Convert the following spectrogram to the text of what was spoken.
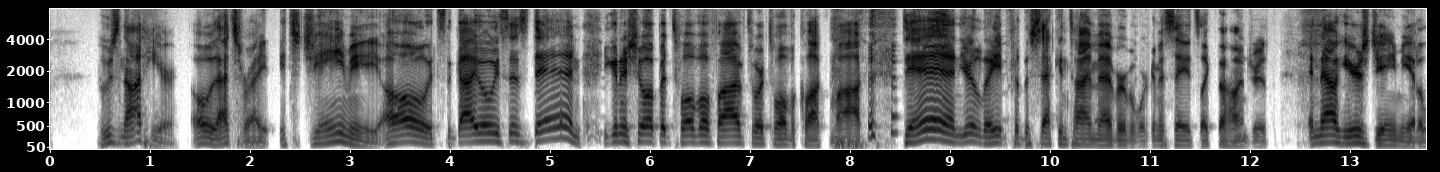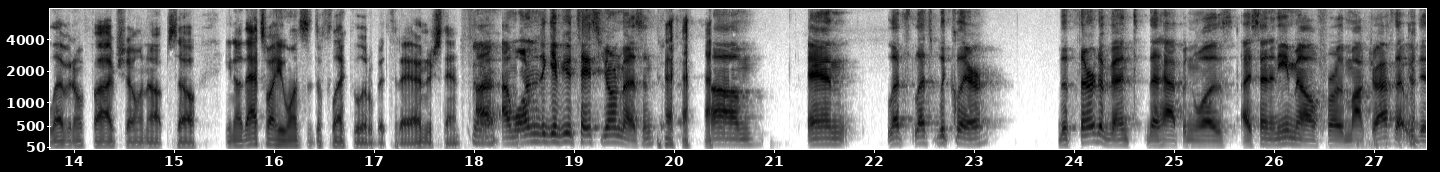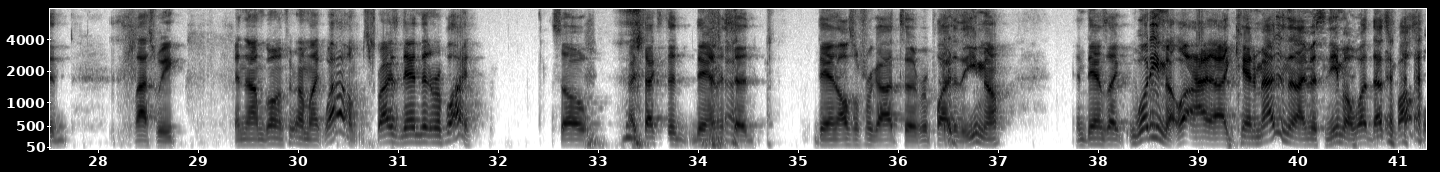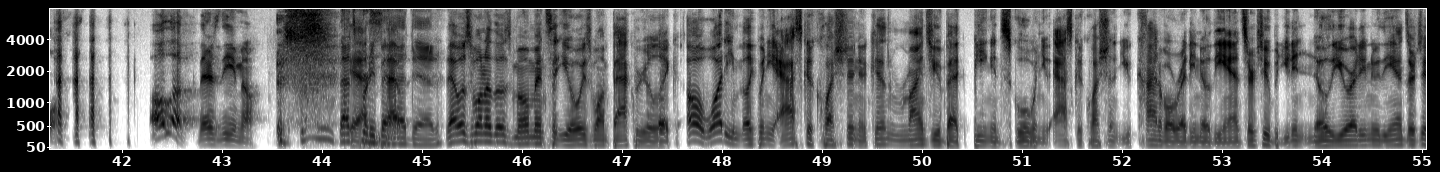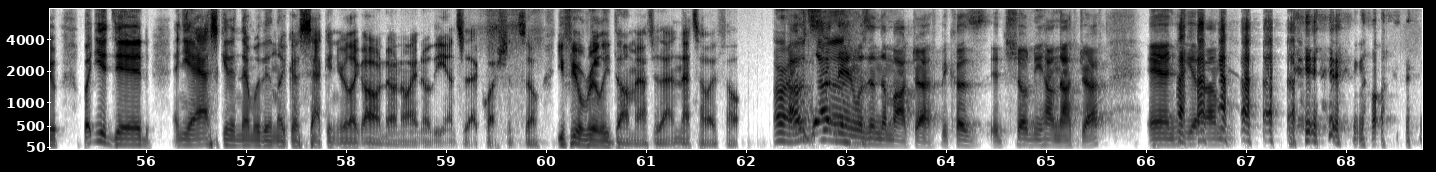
Who's not here? Oh, that's right. It's Jamie. Oh, it's the guy who always says, Dan, you're going to show up at 1205 to our 12 o'clock mock. Dan, you're late for the second time ever, but we're going to say it's like the 100th. And now here's Jamie at 1105 showing up. So, you know, that's why he wants to deflect a little bit today. I understand. I, I wanted to give you a taste of your own medicine. um, and let's let's be clear. The third event that happened was I sent an email for the mock draft that we did last week, and then I'm going through. I'm like, wow, I'm surprised Dan didn't reply. So I texted Dan and said, Dan also forgot to reply to the email. And Dan's like, what email? Well, I, I can't imagine that I missed an email. What? That's impossible. oh, look, there's the email. That's Yes, pretty that- bad, Dad. That was one of those moments that you always want back where you're like, oh, what? em-" Like when you ask a question, it kind of reminds you of back being in school when you ask a question that you kind of already know the answer to, but you didn't know you already knew the answer to, but you did. And you ask it. And then within like a second, you're like, oh, no, no, I know the answer to that question. So you feel really dumb after that. And that's how I felt. All right, I was glad uh, Dan was in the mock draft because it showed me how not draft. And he, um, no,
